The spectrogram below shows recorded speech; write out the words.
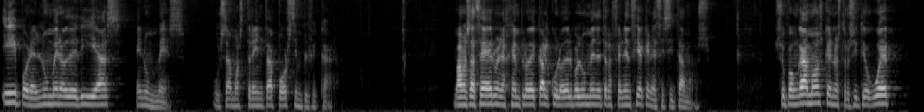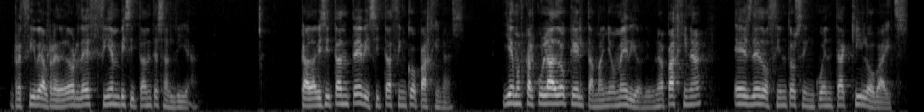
y por el número de días en un mes. Usamos 30 por simplificar. Vamos a hacer un ejemplo de cálculo del volumen de transferencia que necesitamos. Supongamos que nuestro sitio web recibe alrededor de 100 visitantes al día. Cada visitante visita 5 páginas y hemos calculado que el tamaño medio de una página es de 250 kilobytes.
